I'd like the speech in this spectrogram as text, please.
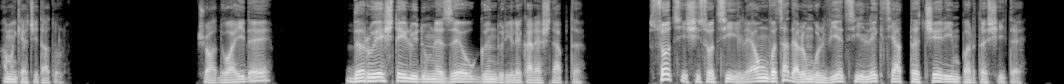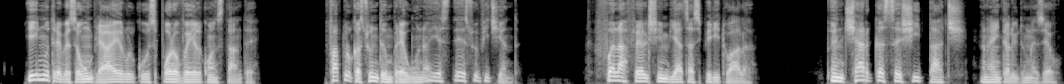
Am încheiat citatul. Și o a doua idee dăruiește-i lui Dumnezeu gândurile care așteaptă. Soții și soțiile au învățat de-a lungul vieții lecția tăcerii împărtășite. Ei nu trebuie să umple aerul cu sporovăieli constante. Faptul că sunt împreună este suficient. Fă la fel și în viața spirituală. Încearcă să și taci înaintea lui Dumnezeu.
